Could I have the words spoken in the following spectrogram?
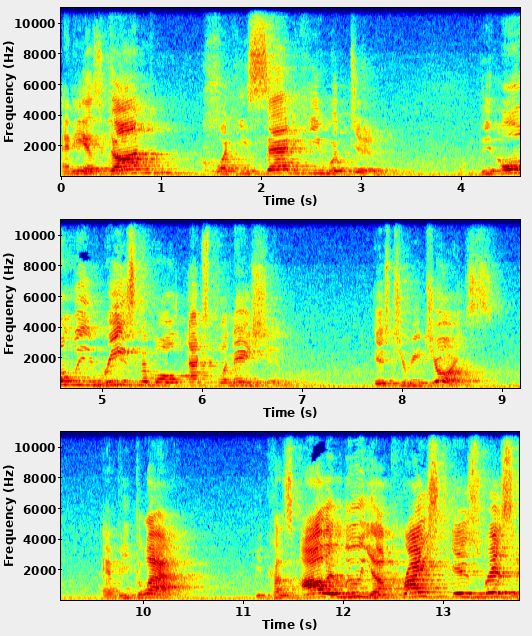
and he has done what he said he would do. The only reasonable explanation is to rejoice and be glad because, alleluia, Christ is risen.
